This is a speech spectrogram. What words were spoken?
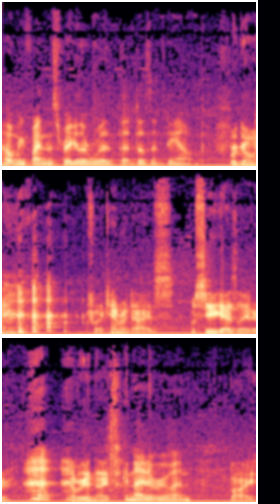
help me find this regular wood that doesn't damp. We're going before the camera dies. We'll see you guys later. Have a good night. Good night, everyone. Bye.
